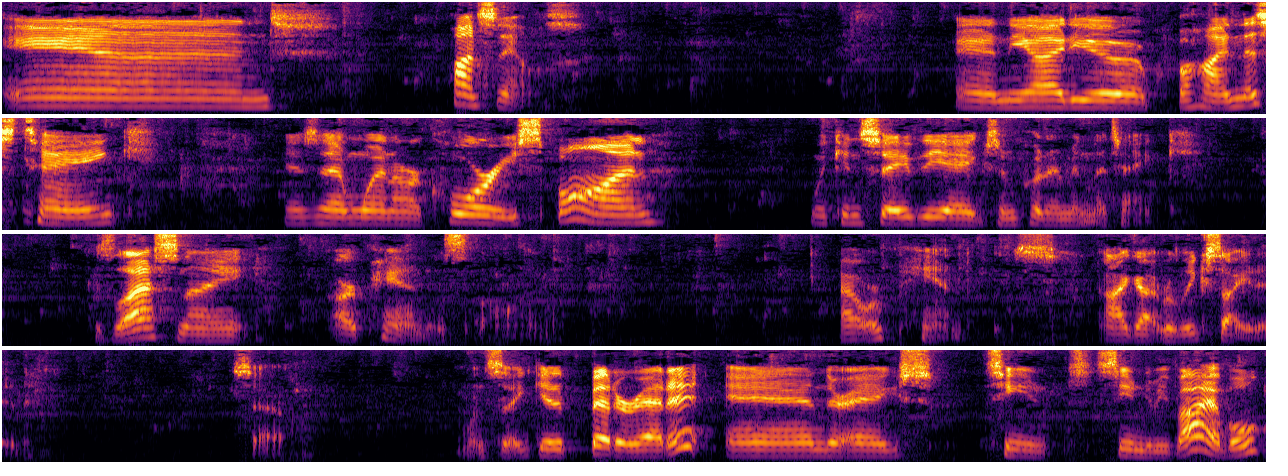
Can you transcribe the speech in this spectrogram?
and pond snails. And the idea behind this tank is that when our cory spawn, we can save the eggs and put them in the tank. Because last night, our pandas spawned. Our pandas. I got really excited. So, once I get better at it and their eggs seem, seem to be viable,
